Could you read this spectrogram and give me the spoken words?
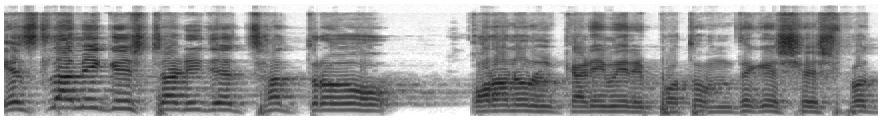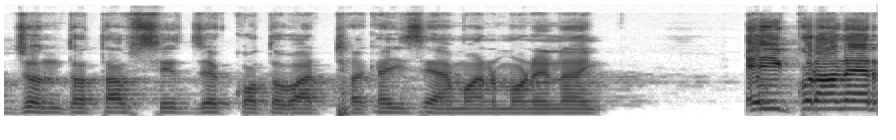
ইসলামিক স্টাডিজের ছাত্র কোরআনুল কারিমের প্রথম থেকে শেষ পর্যন্ত তাফসির যে কতবার ঠেকাইছে, আমার মনে নাই। এই কোরআনের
